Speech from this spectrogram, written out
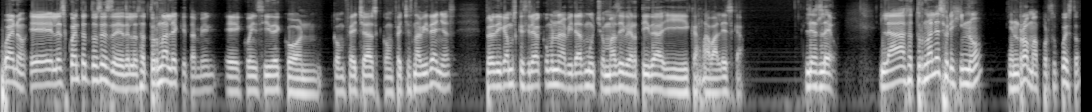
Bueno, eh, les cuento entonces de, la Saturnalia, que también eh, coincide con, fechas, con fechas navideñas, pero digamos que sería como una Navidad mucho más divertida y carnavalesca. Les leo. La Saturnalia se originó, en Roma, por supuesto,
